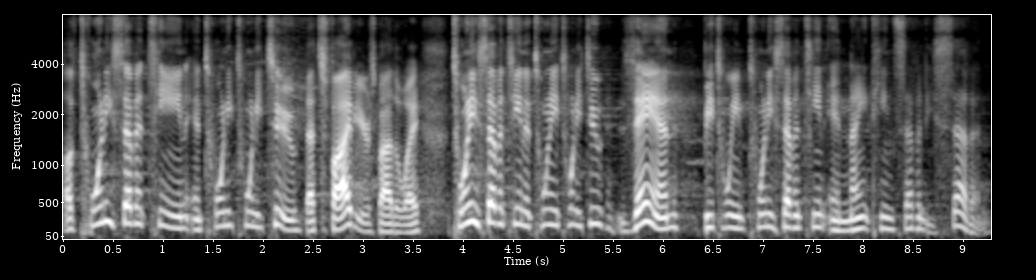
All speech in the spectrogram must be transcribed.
of 2017 and 2022, that's five years, by the way, 2017 and 2022, than between 2017 and 1977.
